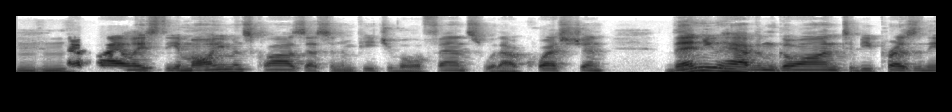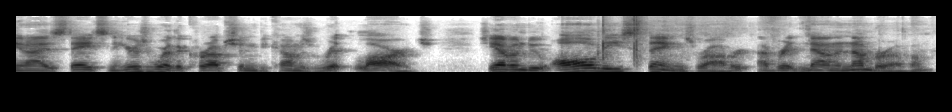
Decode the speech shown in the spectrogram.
Mhm. That violates the emoluments clause. That's an impeachable offense without question. Then you have him go on to be president of the United States. And here's where the corruption becomes writ large. So you have him do all these things, Robert. I've written down a number of them.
